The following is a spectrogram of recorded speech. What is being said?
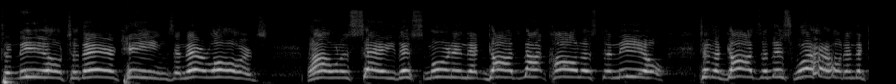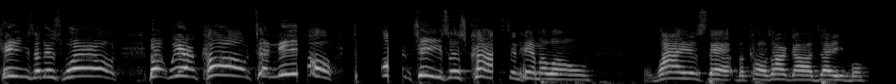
to kneel to their kings and their lords. But I want to say this morning that God's not called us to kneel to the gods of this world and the kings of this world, but we are called to kneel to Lord Jesus Christ and Him alone. And why is that? Because our God's able.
